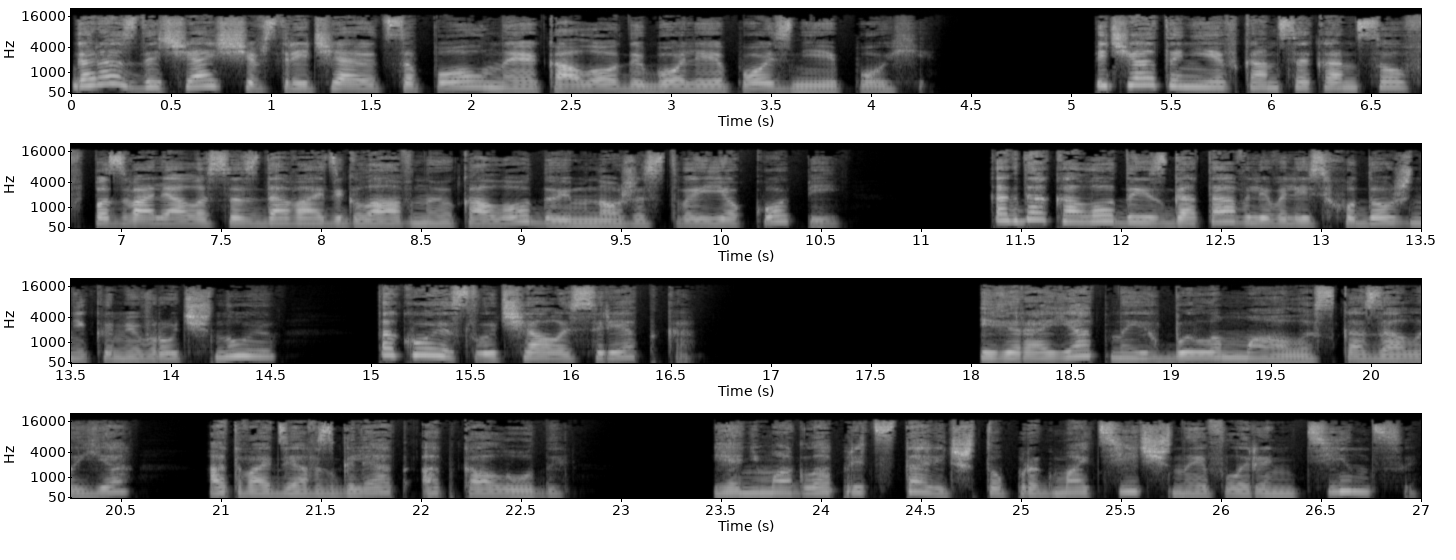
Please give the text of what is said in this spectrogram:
Гораздо чаще встречаются полные колоды более поздней эпохи. Печатание, в конце концов, позволяло создавать главную колоду и множество ее копий. Когда колоды изготавливались художниками вручную, такое случалось редко и, вероятно, их было мало, сказала я, отводя взгляд от колоды. Я не могла представить, что прагматичные флорентинцы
